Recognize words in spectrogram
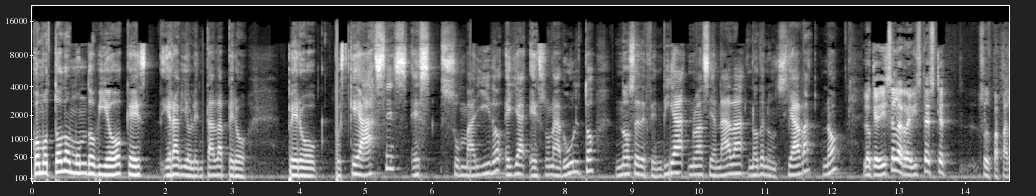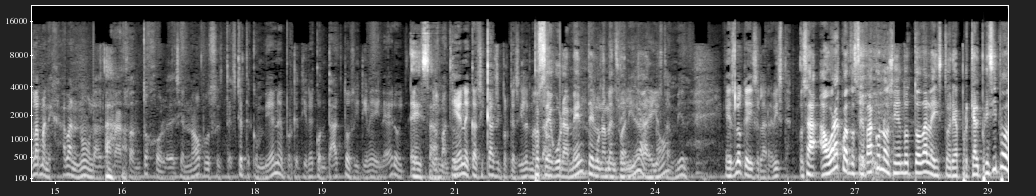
Como todo mundo vio que es, era violentada, pero, pero pues ¿qué haces? Es su marido, ella es un adulto, no se defendía, no hacía nada, no denunciaba, ¿no? lo que dice la revista es que sus papás la manejaban, ¿no? La, a su antojo. Le decían, no, pues este, es que te conviene porque tiene contactos y tiene dinero. Y Exacto. Los mantiene casi, casi, porque sí les Pues seguramente los una mensualidad a ellos ¿no? también. Es lo que dice la revista. O sea, ahora cuando se va conociendo toda la historia, porque al principio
